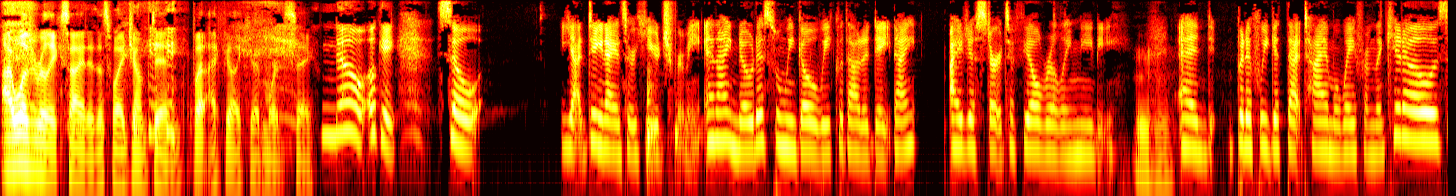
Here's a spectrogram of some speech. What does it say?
I was really excited. That's why I jumped in, but I feel like you had more to say. No, okay. So, yeah, date nights are huge for me. And I notice when we go a week without a date night, I just start to feel really needy. hmm And but if we get that time away from the kiddos,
